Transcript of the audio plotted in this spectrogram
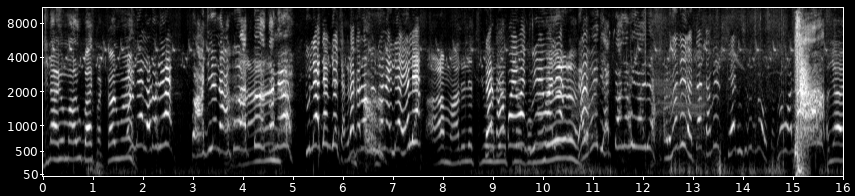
ભાજી નાખ્યો મારું બાસ ભટકાયું પાજી નાખો આજ તો તને. તું લે જેમ જે ઝઘડા કરવા મળતો ને લે હે લે. આ મારે લે ત્યો લે ત્યો ગમે હે. હવે દેખતા નહીં આરે અડવા નહીં હતા તમે તે દુસરો નો ઝઘડો વાલે અલ્યા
